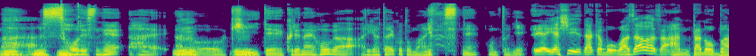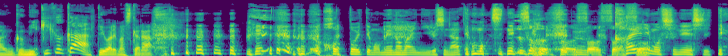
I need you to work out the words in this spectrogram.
まあ、うんそうですね。はい。あうんの、聞いてくれない方がありがたいこともありますね。本当に。いや、いやし、なんかもうわざわざあんたの番組聞くかって言われますから。ほっといても目の前にいるしなって思うしね。そうそうそうそう。帰りもしねえしって。そ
